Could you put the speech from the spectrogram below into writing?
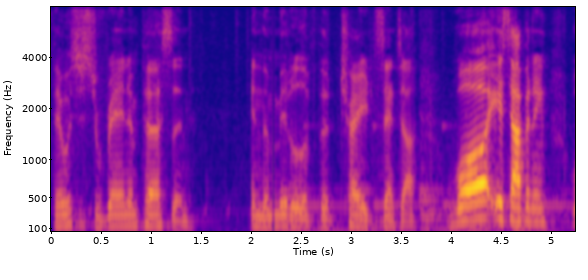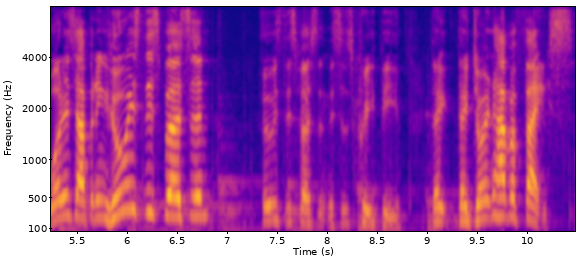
There was just a random person in the middle of the trade center. What is happening? What is happening? Who is this person? Who is this person? This is creepy. They they don't have a face.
